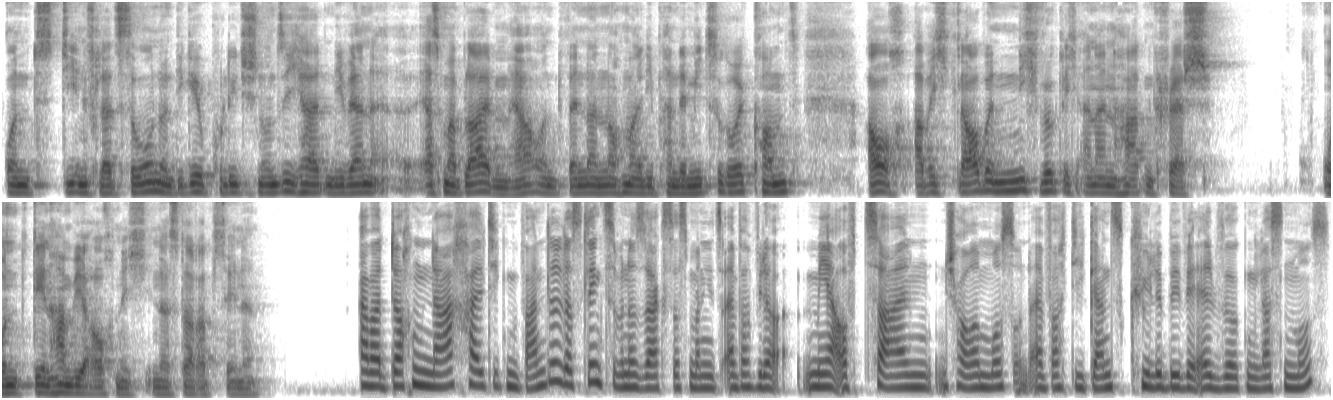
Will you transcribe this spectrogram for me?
Und die Inflation und die geopolitischen Unsicherheiten, die werden äh, erstmal bleiben. Ja? Und wenn dann nochmal die Pandemie zurückkommt, auch. Aber ich glaube nicht wirklich an einen harten Crash. Und den haben wir auch nicht in der Startup-Szene. Aber doch einen nachhaltigen Wandel. Das klingt so, wenn du sagst, dass man jetzt einfach wieder mehr auf Zahlen schauen muss und einfach die ganz kühle BWL wirken lassen muss.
